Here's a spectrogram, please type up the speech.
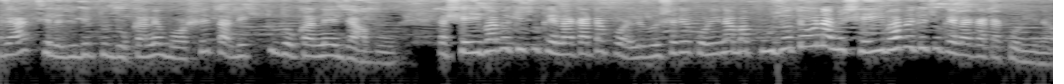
যাক, ছেলে যদি একটু দোকানে বসে তাহলে একটু দোকানে যাব। তা সেইভাবে কিছু কেনাকাটা পয়লা বৈশাখে করি না, বা পুজোতেও না আমি সেইভাবে কিছু কেনাকাটা করি না।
